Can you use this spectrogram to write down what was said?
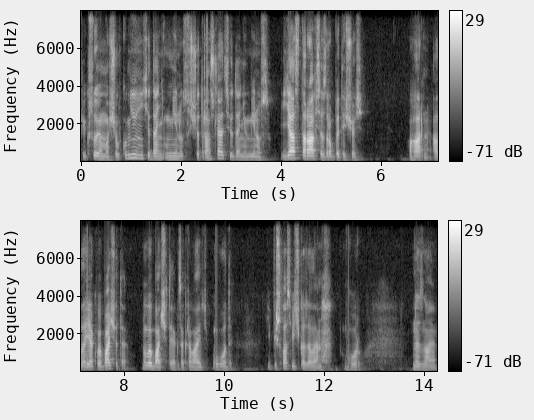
фіксуємо, що в ком'юніті день у мінус, що трансляцію день у мінус. Я старався зробити щось гарне, але як ви бачите, ну ви бачите, як закривають угоди. І пішла свічка зелена вгору. Не знаю.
